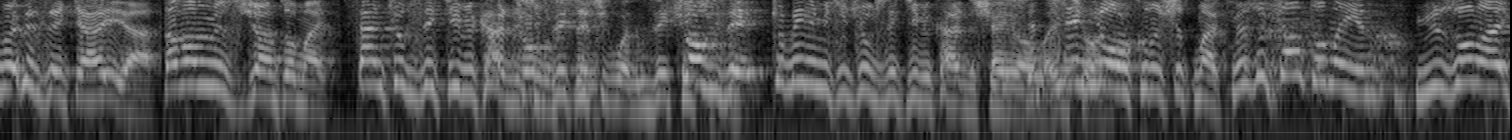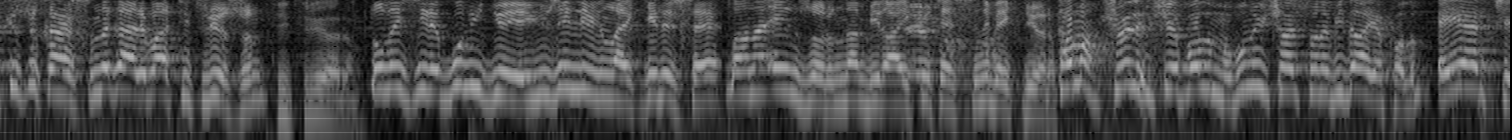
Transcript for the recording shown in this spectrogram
böyle zekayı ya. Tamam mı Yusuf Can Tomay? Sen çok zeki bir kardeşimsin. Çok zeki çıkmadım, zeki Çok çıktım. zeki. Çok benim için çok zeki bir kardeşimsin. Eyvallah, hiç Sevgili olsun. Orkun Işıtmak. Mesut Can Tomay'ın 110 IQ'su karşısında galiba titriyorsun. Titriyorum. Dolayısıyla bu videoya 150 bin like gelirse bana en zorundan bir IQ testini bekliyorum. Tamam şöyle bir şey yapalım mı? Bunu 3 ay sonra bir daha yapalım. Eğer ki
